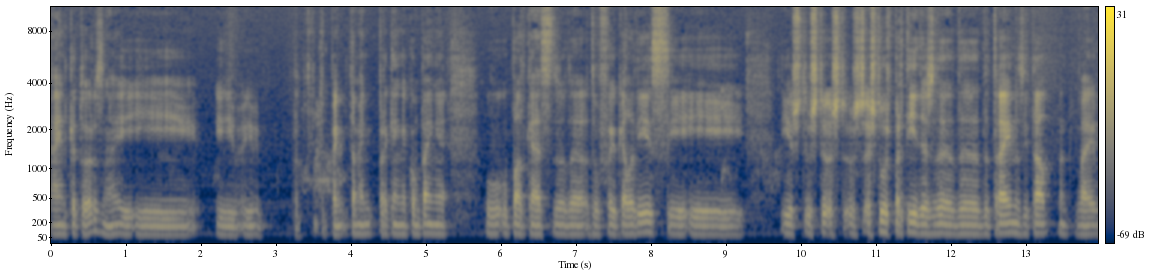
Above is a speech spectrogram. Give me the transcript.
à, à N14, não é? E, e, e, também para quem acompanha o, o podcast do, do, do, Foi o que ela disse e, e os, os, os, as tuas partilhas de, de, de, treinos e tal. Vai,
